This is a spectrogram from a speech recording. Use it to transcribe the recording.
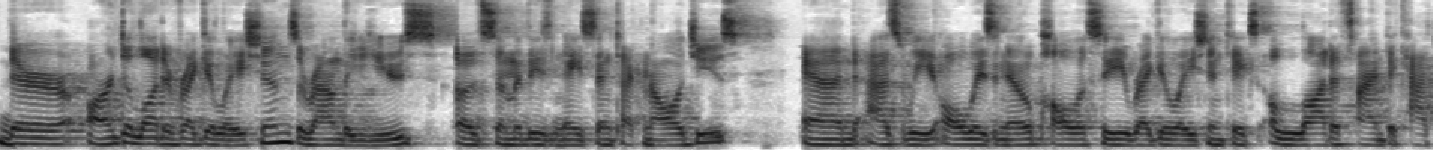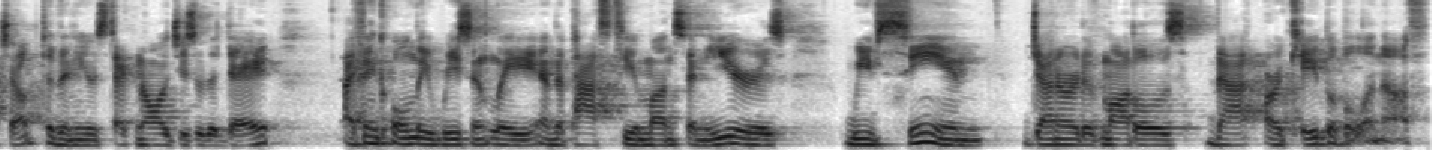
There aren't a lot of regulations around the use of some of these nascent technologies. And as we always know, policy regulation takes a lot of time to catch up to the newest technologies of the day. I think only recently, in the past few months and years, we've seen generative models that are capable enough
